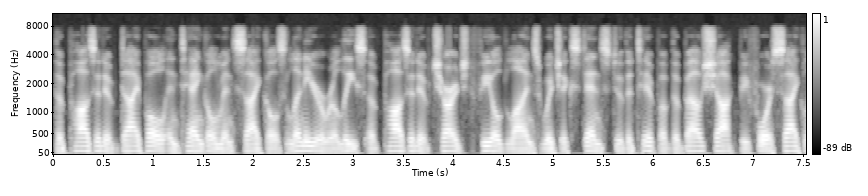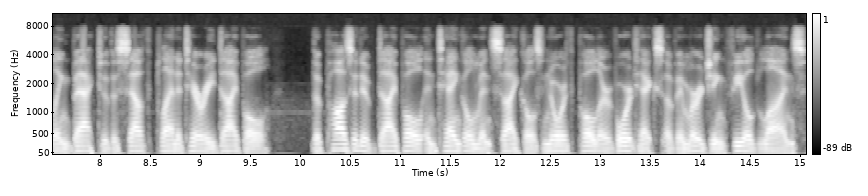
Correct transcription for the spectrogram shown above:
the positive dipole entanglement cycle's linear release of positive charged field lines which extends to the tip of the bow shock before cycling back to the south planetary dipole, the positive dipole entanglement cycle's north polar vortex of emerging field lines,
